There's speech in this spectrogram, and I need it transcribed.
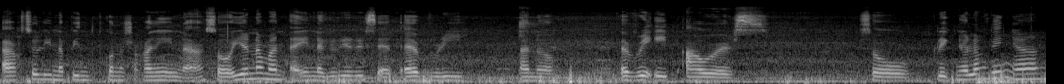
Actually, napindot ko na siya kanina. So, yan naman ay nagre-reset every, ano, every 8 hours. So, click nyo lang din yan.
